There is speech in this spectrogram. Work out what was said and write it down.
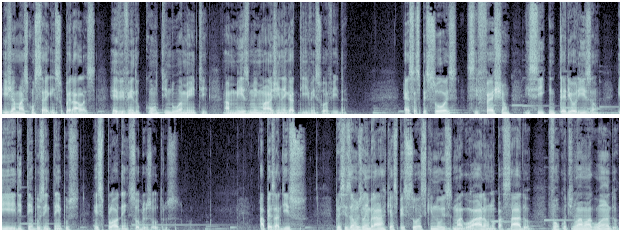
e jamais conseguem superá-las, revivendo continuamente a mesma imagem negativa em sua vida. Essas pessoas se fecham e se interiorizam e, de tempos em tempos, explodem sobre os outros. Apesar disso, precisamos lembrar que as pessoas que nos magoaram no passado vão continuar magoando,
